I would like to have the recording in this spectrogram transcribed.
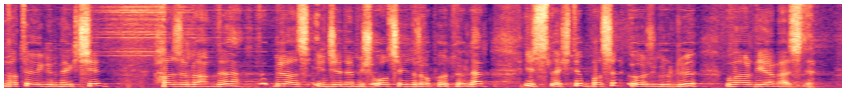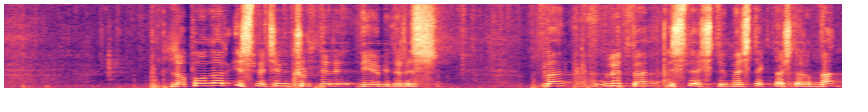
NATO'ya girmek için hazırlandı. Biraz incelemiş olsaydı raportörler İsveç'te basın özgürlüğü var diyemezdi. Laponlar İsveç'in Kürtleri diyebiliriz. Ben lütfen İsveçli meslektaşlarımdan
